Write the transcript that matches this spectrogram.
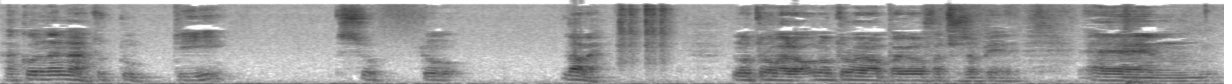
ha condannato tutti sotto... Vabbè, lo troverò, lo troverò poi ve lo faccio sapere. Ehm,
